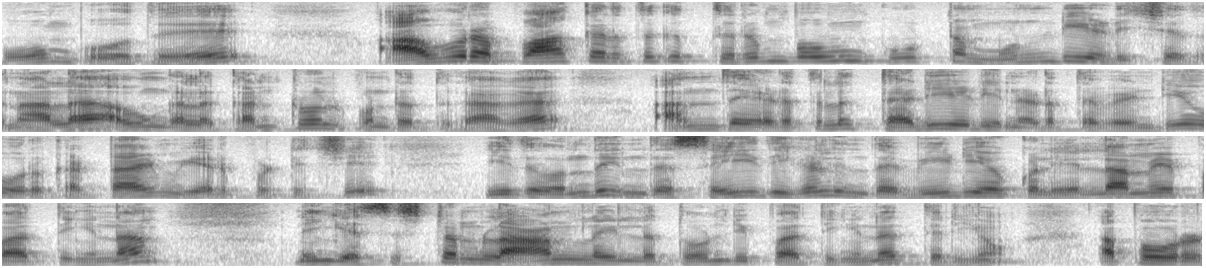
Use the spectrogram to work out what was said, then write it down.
போகும்போது அவரை பார்க்கறதுக்கு திரும்பவும் கூட்டம் முண்டி அடித்ததுனால அவங்கள கண்ட்ரோல் பண்ணுறதுக்காக அந்த இடத்துல தடியடி நடத்த வேண்டிய ஒரு கட்டாயம் ஏற்பட்டுச்சு. இது வந்து இந்த செய்திகள் இந்த வீடியோக்கள் எல்லாமே பார்த்தீங்கன்னா நீங்கள் சிஸ்டமில் ஆன்லைனில் தோண்டி பார்த்தீங்கன்னா தெரியும். அப்போ ஒரு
